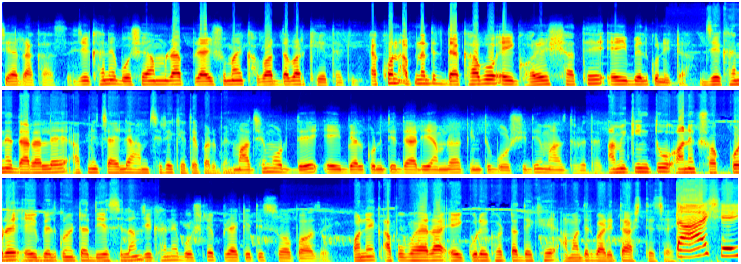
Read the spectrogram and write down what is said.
চেয়ার রাখা আছে যেখানে বসে আমরা প্রায় সময় খাবার দাবার খেয়ে থাকি। এখন আপনাদের দেখাবো এই ঘরের সাথে এই বেলকনিটা যেখানে দাঁড়ালে আপনি চাইলে আম ছিঁড়ে খেতে পারবেন। মাঝে মধ্যে এই বেলকনিতে দাঁড়িয়ে আমরা কিন্তু বড়শি দিয়ে মাছ ধরে থাকি। আমি কিন্তু অনেক শখ করে এই বেলকনিটা দিয়েছিলাম। যেখানে বসলে প্রাকৃতিক ছ পাওয়া যায়। অনেক আপু ভাইয়ারা এই কুড়ে ঘরটা দেখে আমাদের বাড়িতে আসতে চায়। তাই সেই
